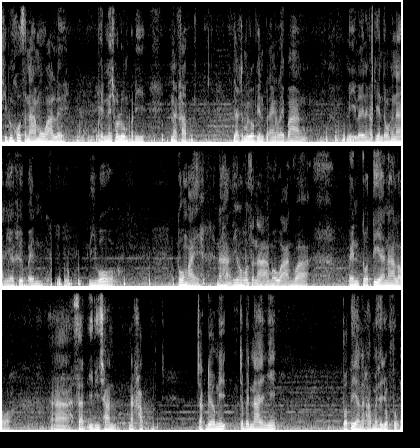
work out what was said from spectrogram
ที่เพิ่งโฆษณาเมื่อวานเลย เห็นในโชว์รูมพอดีนะครับ อยากจะมาดูว่าเปลี่ยนแปลงอะไรบ้างนี่เลยนะครับที่เห็นตรงข้างหน้านี้ก็คือเป็น r e v o ตัวใหม่นะฮะที่เขาโฆษณาเมื่อวานว่าเป็นตัวเตี้ยหน้าหลออ่า Z Edition นะครับ จากเดิมนี้จะเป็นหน้าอย่างนี้ ตัวเตี้ยนะครับ ไม่ใช่ยกสูง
